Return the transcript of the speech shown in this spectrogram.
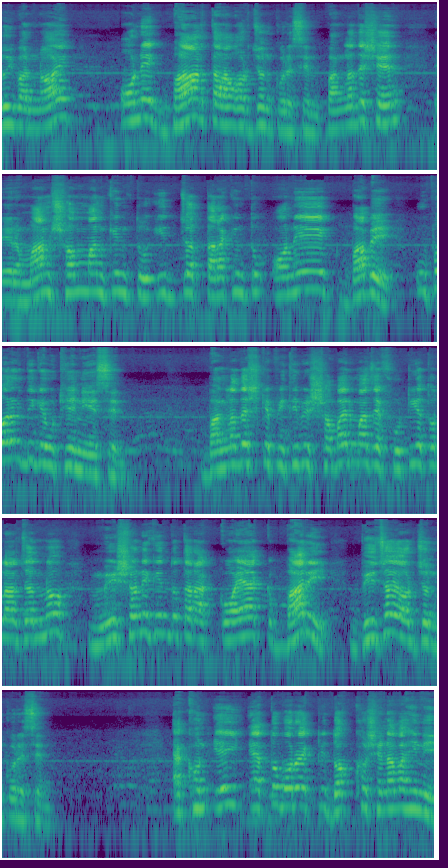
দুইবার নয় অনেকবার তারা অর্জন করেছেন। বাংলাদেশের এর মান সম্মান কিন্তু, ইজ্জত তারা কিন্তু অনেকভাবে উপরের দিকে উঠিয়ে নিয়েছেন। বাংলাদেশকে পৃথিবীর সবার মাঝে ফুটিয়ে তোলার জন্য মিশনে কিন্তু তারা কয়েকবারই বিজয় অর্জন করেছেন। এখন এই এত বড় একটি দক্ষ সেনাবাহিনী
